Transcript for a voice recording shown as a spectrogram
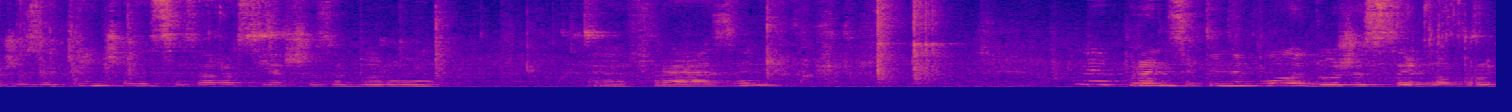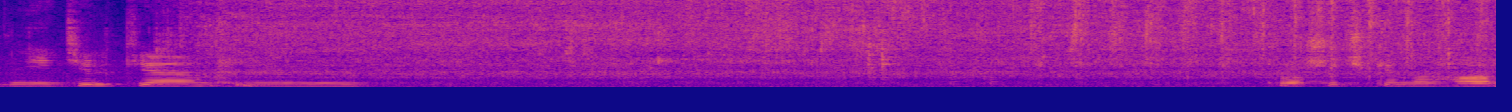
вже закінчилися. Зараз я ще заберу е, фрези. Вони, в принципі, не були дуже сильно брудні, тільки трошечки нагар.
